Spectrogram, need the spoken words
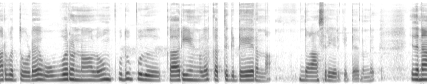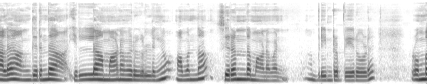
ஆர்வத்தோட ஒவ்வொரு நாளும் புது புது காரியங்களை கற்றுக்கிட்டே இருந்தான். இந்த ஆசிரியர்கிட்ட இருந்து. இதனால் அங்கிருந்த எல்லா மாணவர்கள்லையும் அவன்தான் சிறந்த மாணவன் அப்படின்ற பேரோட ரொம்ப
